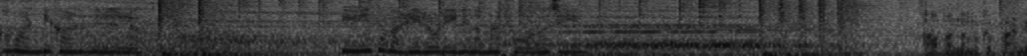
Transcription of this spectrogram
ആ വണ്ടി കാണുന്നില്ലല്ലോ. ഏത് വഴിയിലൂടെ ഇനി നമ്മൾ ഫോളോ ചെയ്യും? അവൻ നമുക്ക് പണി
